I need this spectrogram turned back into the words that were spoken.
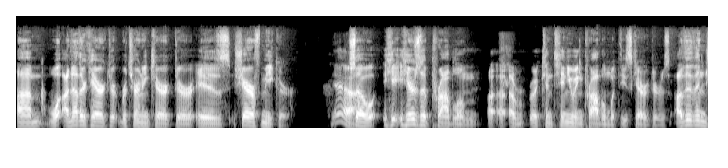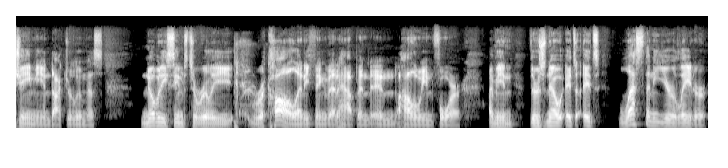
um wha- another character returning character is sheriff meeker yeah. So he, here's a problem, a, a, a continuing problem with these characters. Other than Jamie and Dr. Loomis, nobody seems to really recall anything that happened in Halloween 4. I mean, there's no it's it's less than a year later.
